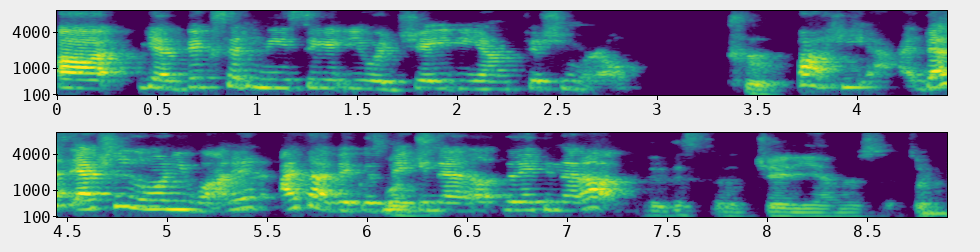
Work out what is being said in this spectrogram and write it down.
Uh, yeah, Vic said he needs to get you a JD on fishing reel. True. Oh, he that's actually the one you wanted. I thought Vic was Which, making that making that up. This the JDM is it's a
